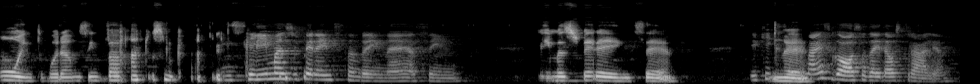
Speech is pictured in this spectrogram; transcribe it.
muito, moramos em vários lugares. Em climas diferentes também, né, assim. Climas diferentes, é. E o que, que é. você mais gosta daí da Austrália?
